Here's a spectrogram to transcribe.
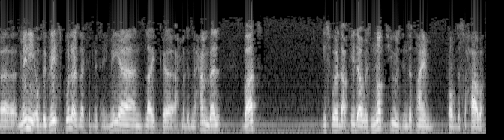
uh, many of the great scholars like Ibn Taymiyyah and like uh, Ahmad ibn Hanbal, but this word Aqidah was not used in the time of the Sahaba.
